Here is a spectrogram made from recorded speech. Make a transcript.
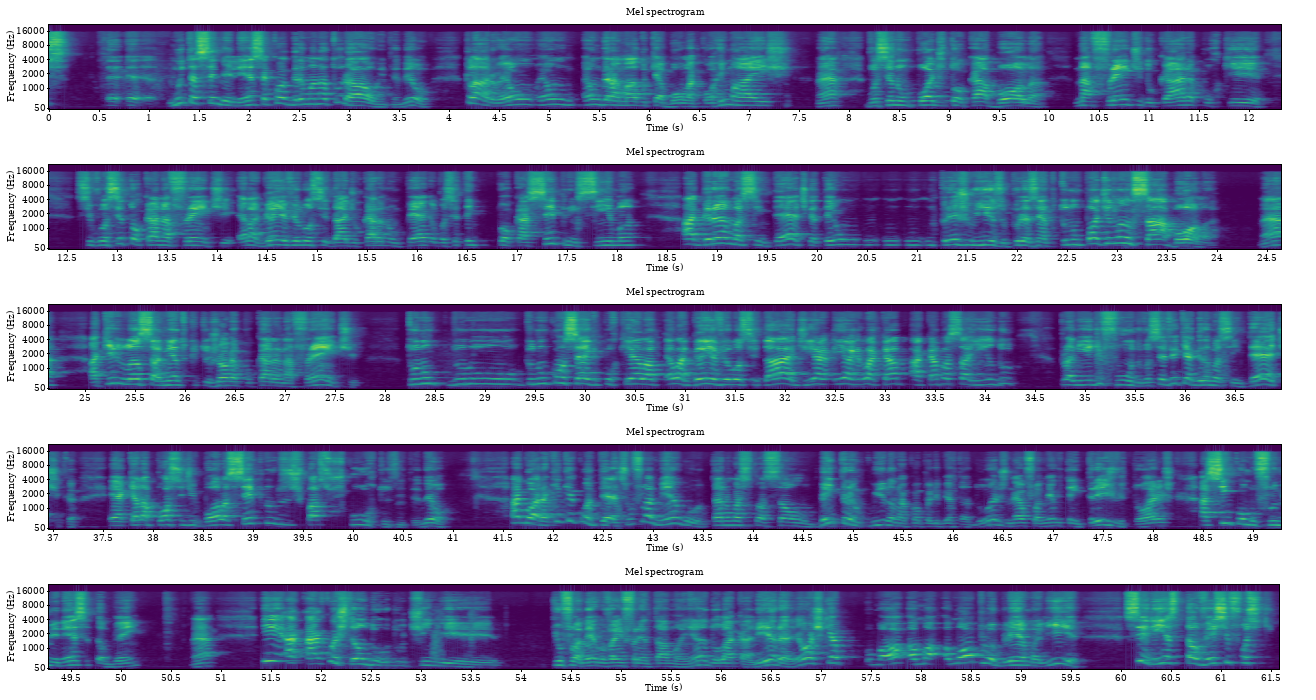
é, é, muita semelhança com a grama natural, entendeu? Claro, é um, é um, é um gramado que a bola corre mais, né? Você não pode tocar a bola na frente do cara, porque se você tocar na frente, ela ganha velocidade, o cara não pega, você tem que tocar sempre em cima. A grama sintética tem um, um, um, prejuízo, por exemplo, tu não pode lançar a bola, né? Aquele lançamento que tu joga para o cara na frente, tu não, tu não, tu não consegue, porque ela, ela ganha velocidade e, a, e ela acaba, acaba saindo para a linha de fundo. Você vê que a grama sintética é aquela posse de bola sempre nos espaços curtos, entendeu? Agora, o que, que acontece? O Flamengo está numa situação bem tranquila na Copa Libertadores, né? O Flamengo tem três vitórias, assim como o Fluminense também, né? E a, a questão do, do, time que o Flamengo vai enfrentar amanhã, do Lacalheira, eu acho que a, o, maior, a, o maior problema ali seria talvez se fosse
